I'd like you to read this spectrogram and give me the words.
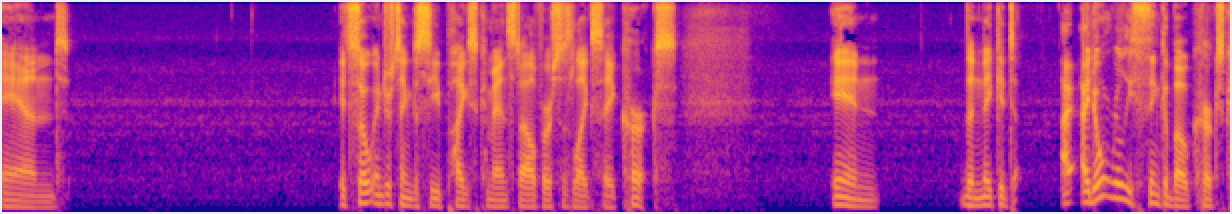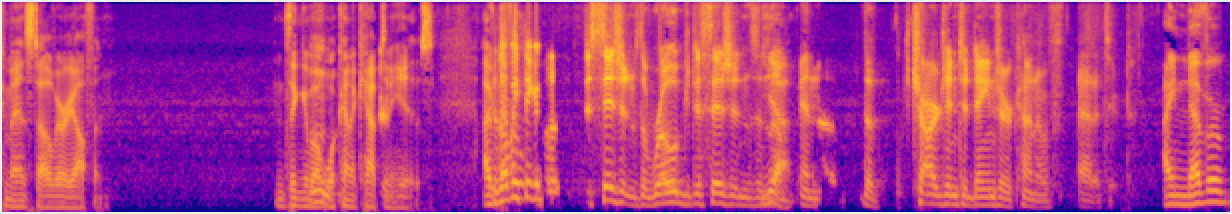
and it's so interesting to see Pike's command style versus, like, say, Kirk's. In the naked, I I don't really think about Kirk's command style very often. I'm thinking about Mm. what kind of captain he is. I've never think about decisions, the rogue decisions, and Yeah. the and the, the charge into danger kind of attitude. I never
